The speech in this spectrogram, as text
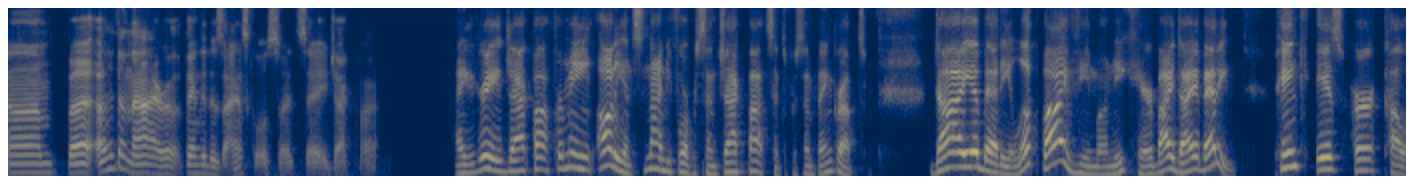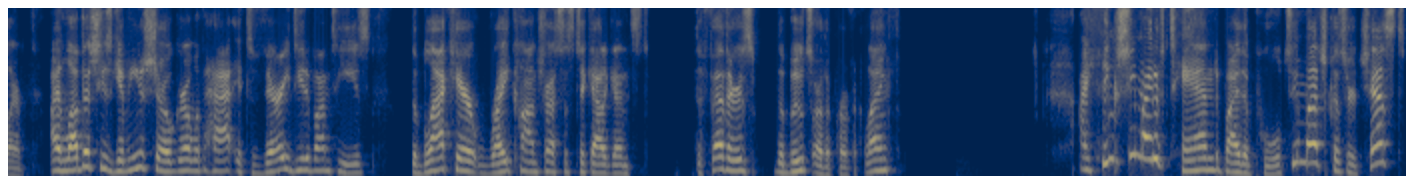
Um, but other than that, I really think the design is cool, so I'd say jackpot. I agree. Jackpot for me. Audience 94% jackpot, 6% bankrupt. Daya Betty. Look by V Monique, hair by Daya Betty. Pink is her color. I love that she's giving you showgirl with a hat. It's very Dita Von Teese. The black hair, right contrast to stick out against the feathers. The boots are the perfect length. I think she might have tanned by the pool too much because her chest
